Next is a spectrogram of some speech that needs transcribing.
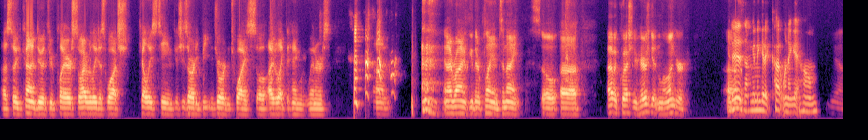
Uh, so you kind of do it through players. So I really just watch Kelly's team because she's already beaten Jordan twice. So I like to hang with winners. um, and ironically, they're playing tonight. So uh, I have a question. Your hair's getting longer. It um, is. I'm going to get it cut when I get home. Yeah.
